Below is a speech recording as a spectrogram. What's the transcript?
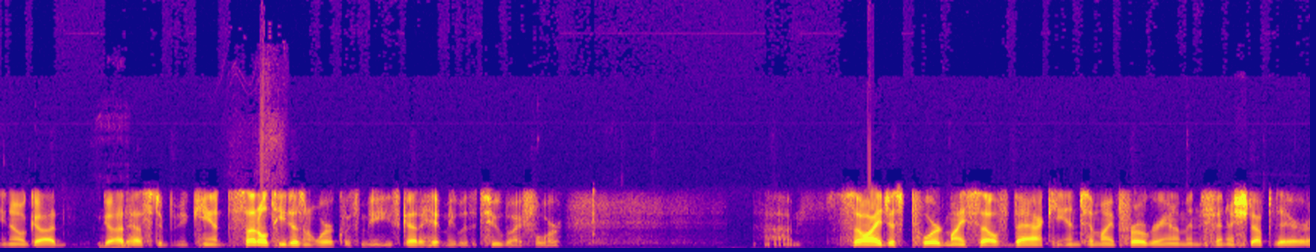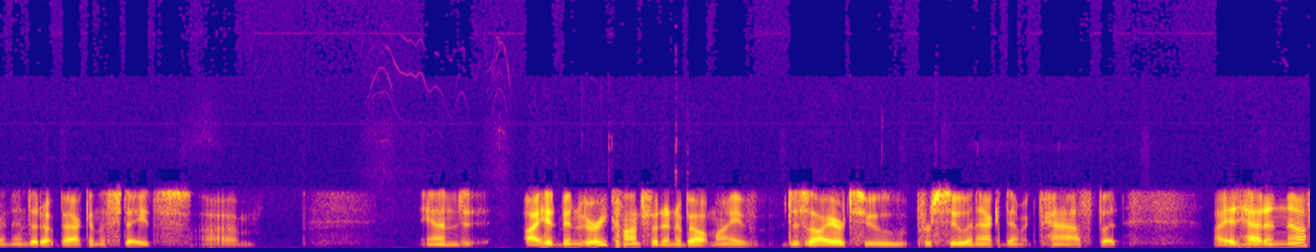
You know, God God has to can't subtlety doesn't work with me. He's got to hit me with a two by four. Um, so I just poured myself back into my program and finished up there and ended up back in the states. Um, and I had been very confident about my desire to pursue an academic path, but I had had enough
